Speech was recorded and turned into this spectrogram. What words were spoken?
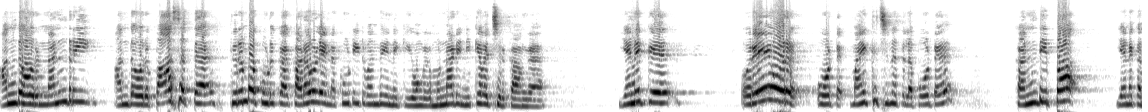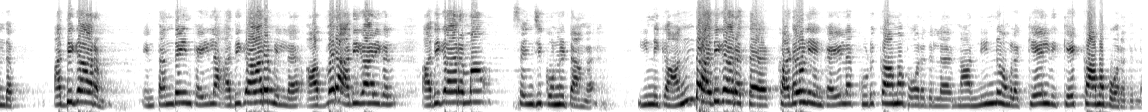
அந்த ஒரு நன்றி அந்த ஒரு பாசத்தை திரும்ப கொடுக்க கடவுளை என்னை கூட்டிட்டு வந்து இன்னைக்கு உங்க முன்னாடி நிக்க வச்சிருக்காங்க. எனக்கு ஒரே ஒரு ஓட்டு மைக்கு சின்னத்துல போட்டு கண்டிப்பா எனக்கு அந்த அதிகாரம் என் தந்தையின் கையில அதிகாரம் இல்லை அவர் அதிகாரிகள் அதிகாரமா செஞ்சு கொண்டுட்டாங்க இன்னைக்கு அந்த அதிகாரத்தை கடவுள் என் கையில கொடுக்காம போகிறதில்ல நான் நின்று உங்களை கேள்வி கேட்காம போகிறதில்ல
